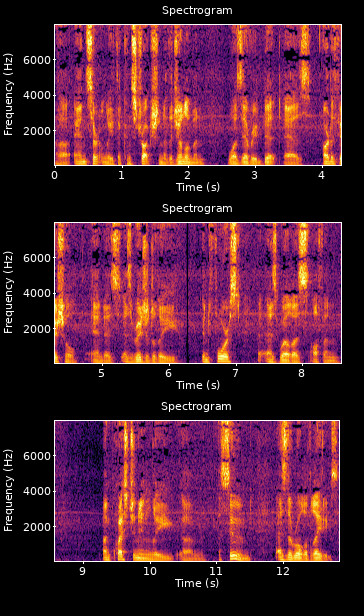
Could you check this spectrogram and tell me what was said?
uh, and certainly the construction of the gentleman was every bit as artificial and as, as rigidly enforced, as well as often unquestioningly um, assumed as the role of ladies.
